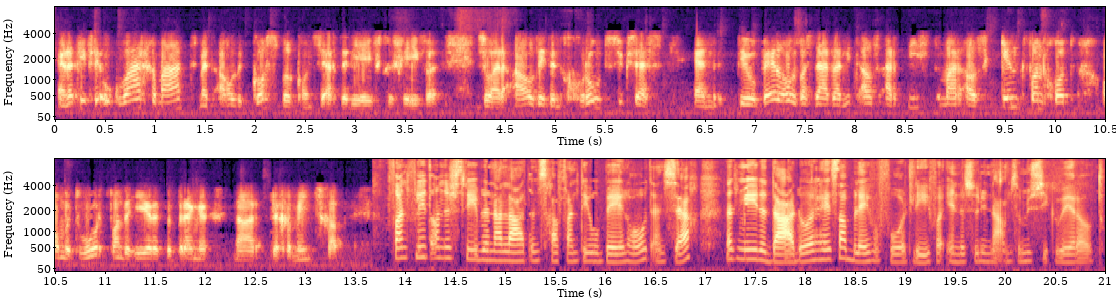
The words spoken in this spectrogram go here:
En dat heeft hij ook waargemaakt met al de gospelconcerten die hij heeft gegeven. Ze waren altijd een groot succes. En Theo Bijlhout was daar dan niet als artiest, maar als kind van God om het woord van de Heer te brengen naar de gemeenschap. Van Vliet onderstreept de nalatenschap van Theo Bijlhout en zegt dat mede daardoor hij zal blijven voortleven in de Surinaamse muziekwereld.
